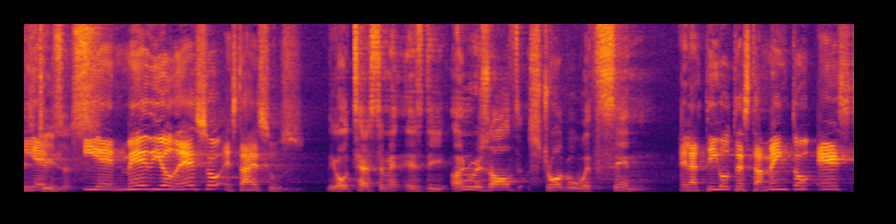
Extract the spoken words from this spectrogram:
is Y en, Jesus. y en medio de eso está Jesús. The Old Testament is the unresolved struggle with sin. El Antiguo Testamento es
